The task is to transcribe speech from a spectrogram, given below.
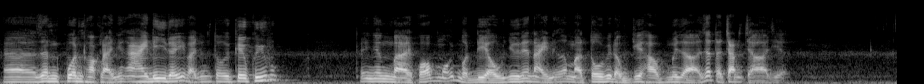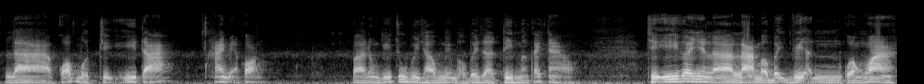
uh, dân quân hoặc là những ai đi đấy và chúng tôi kêu cứu. Thế nhưng mà có mỗi một điều như thế này nữa mà tôi với đồng chí Hồng bây giờ rất là chăn trở chị ạ. Là có một chị y tá hai mẹ con. Và đồng chí Chu Minh Hồng ấy bảo bây giờ tìm bằng cách nào chị coi như là làm ở bệnh viện Quảng Hòa.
